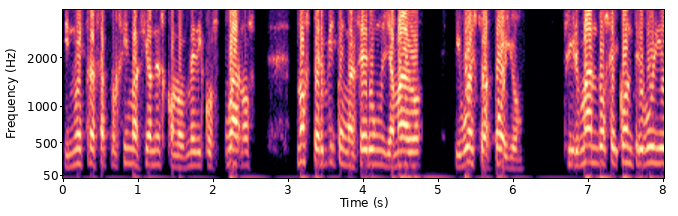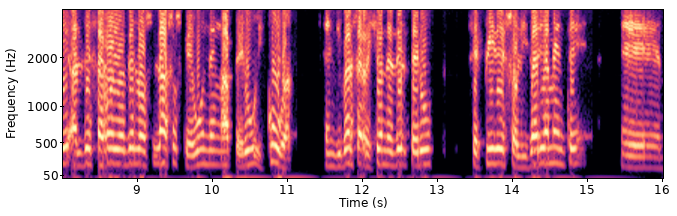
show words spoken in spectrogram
y nuestras aproximaciones con los médicos cubanos nos permiten hacer un llamado y vuestro apoyo firmando se contribuye al desarrollo de los lazos que unen a Perú y Cuba. En diversas regiones del Perú se pide solidariamente eh,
